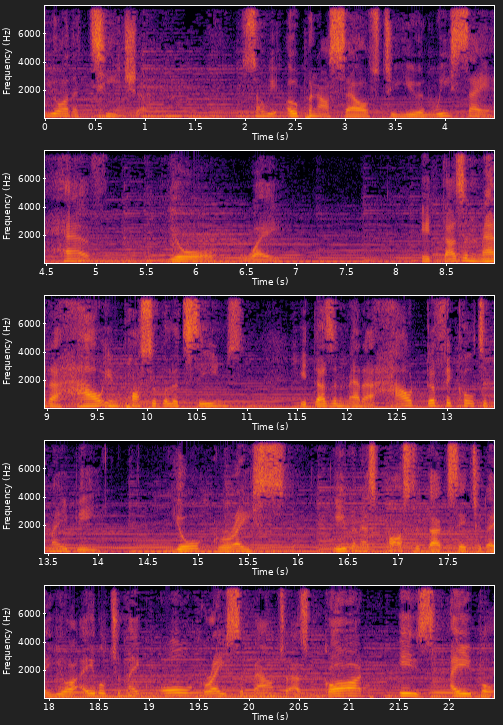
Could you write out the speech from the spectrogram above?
you are the teacher. So we open ourselves to you and we say, Have your way. It doesn't matter how impossible it seems, it doesn't matter how difficult it may be. Your grace even as Pastor Doug said today, you are able to make all grace abound to us. God is able.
